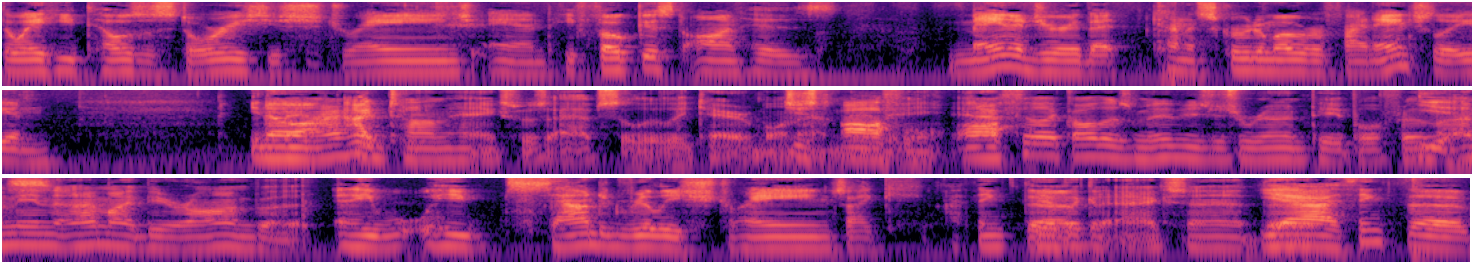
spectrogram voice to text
the way he tells the story is just strange, and he focused on his manager that kind of screwed him over financially, and you know, I, mean, I I, heard Tom Hanks was absolutely terrible. In Just awful, And I feel like all those movies just ruin people for. them. I mean, I might be wrong, but and he he sounded really strange. Like I think he the had like an accent. that- yeah, I think the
